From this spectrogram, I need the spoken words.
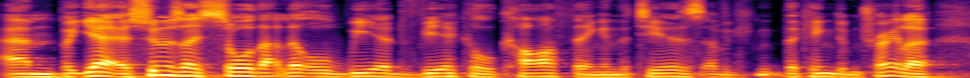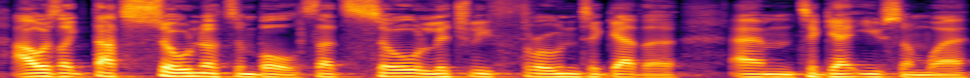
Um, but yeah, as soon as I saw that little weird vehicle car thing in the Tears of the Kingdom trailer, I was like, that's so nuts and bolts. That's so literally thrown together um, to get you somewhere.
